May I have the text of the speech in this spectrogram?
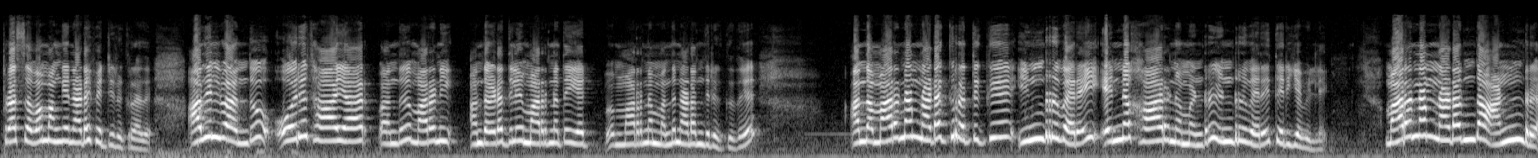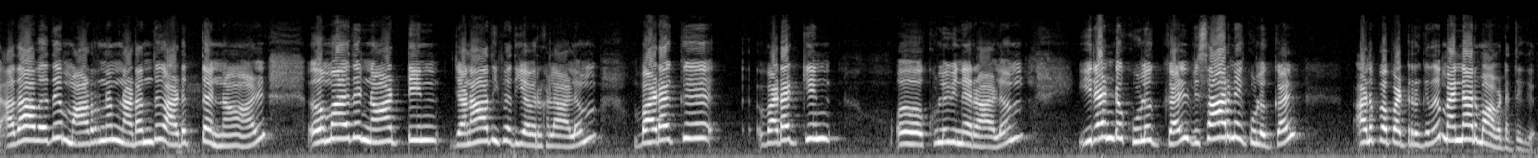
பிரசவம் அங்கே நடைபெற்றிருக்கிறது. அதில் வந்து ஒரு தாயார் வந்து மரணி அந்த இடத்திலே மரணத்தை ஏற்- மரணம் வந்து நடந்திருக்குது. அந்த மரணம் நடக்கிறதுக்கு இன்று வரை என்ன காரணம் என்று இன்று வரை தெரியவில்லை. மரணம் நடந்த அன்று அதாவது மரணம் நடந்து அடுத்த நாள் எமது நாட்டின் ஜனாதிபதி அவர்களாலும் வடக்கு வடக்கின் குழுவினராலும் இரண்டு குழுக்கள் விசாரணை குழுக்கள் அனுப்பப்பட்டிருக்குது மன்னார் மாவட்டத்துக்கு.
